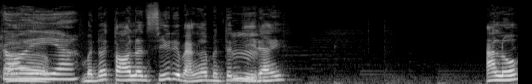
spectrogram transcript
Rồi Ờ, à, mình nói to lên xíu đi bạn ơi mình tên Ừ. gì đây? Alo?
